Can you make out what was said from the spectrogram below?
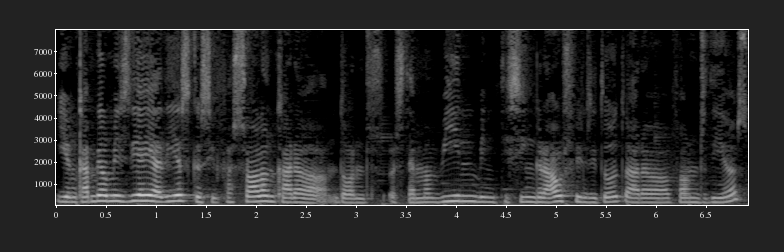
I en canvi al migdia hi ha dies que si fa sol encara doncs, estem a 20-25 graus fins i tot, ara fa uns dies.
